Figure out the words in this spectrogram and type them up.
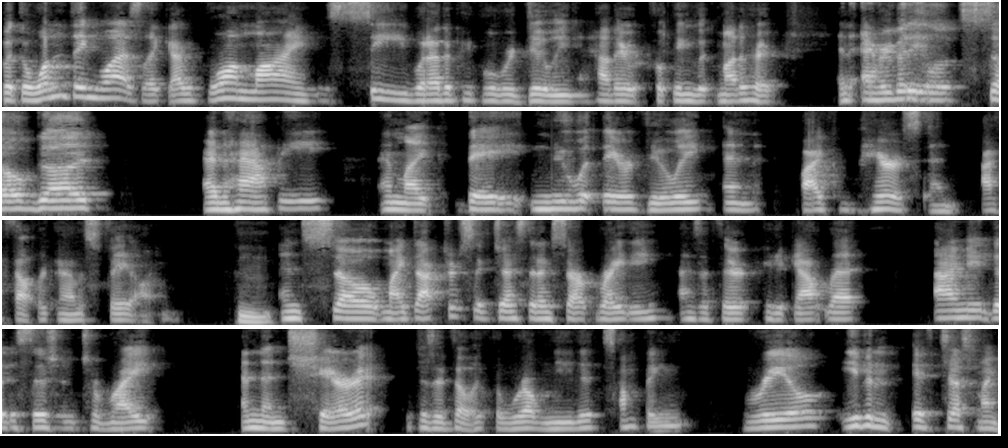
But the one thing was like I would go online to see what other people were doing and how they were coping with motherhood. And everybody looked so good and happy and like they knew what they were doing. And by comparison, I felt like I was failing. Hmm. And so my doctor suggested I start writing as a therapeutic outlet. I made the decision to write and then share it because I felt like the world needed something real, even if just my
